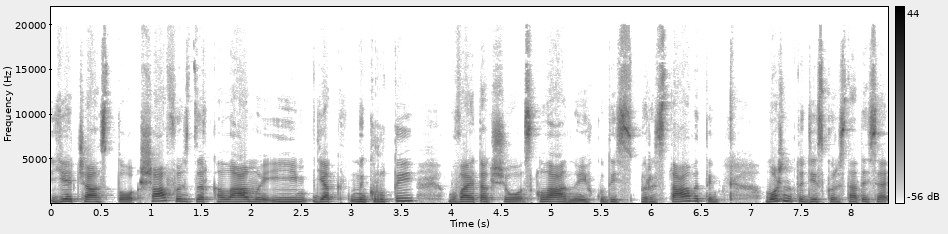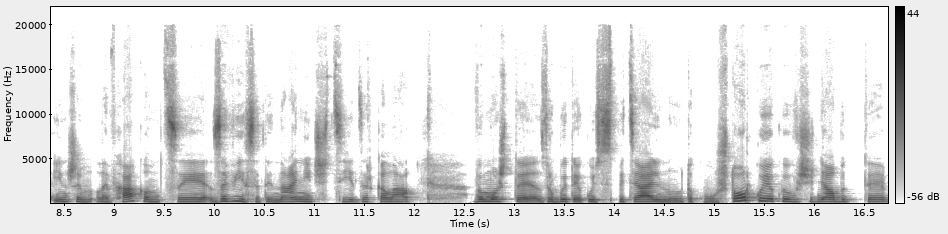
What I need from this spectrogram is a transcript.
Є часто шафи з дзеркалами, і як не крути, буває так, що складно їх кудись переставити. Можна тоді скористатися іншим лайфхаком це завісити на ніч ці дзеркала. Ви можете зробити якусь спеціальну таку шторку, яку ви щодня будете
